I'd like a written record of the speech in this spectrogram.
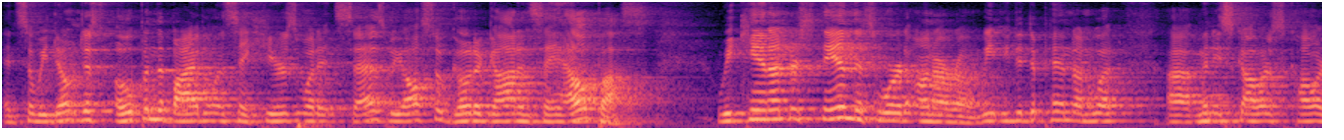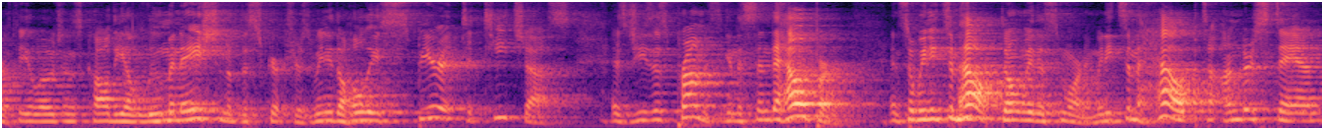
And so we don't just open the Bible and say, here's what it says. We also go to God and say, help us. We can't understand this word on our own. We need to depend on what uh, many scholars call or theologians call the illumination of the scriptures. We need the Holy Spirit to teach us, as Jesus promised. He's going to send a helper. And so we need some help, don't we, this morning? We need some help to understand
